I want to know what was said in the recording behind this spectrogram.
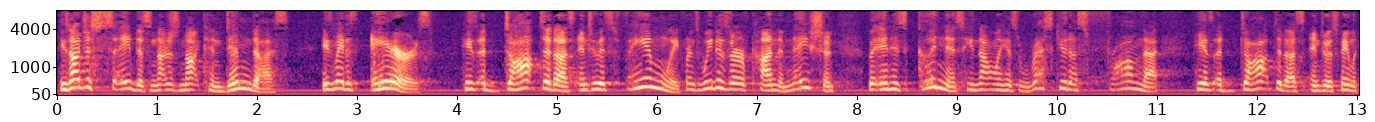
He's not just saved us and not just not condemned us, he's made us heirs. He's adopted us into his family. Friends, we deserve condemnation, but in his goodness, he not only has rescued us from that, he has adopted us into his family.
